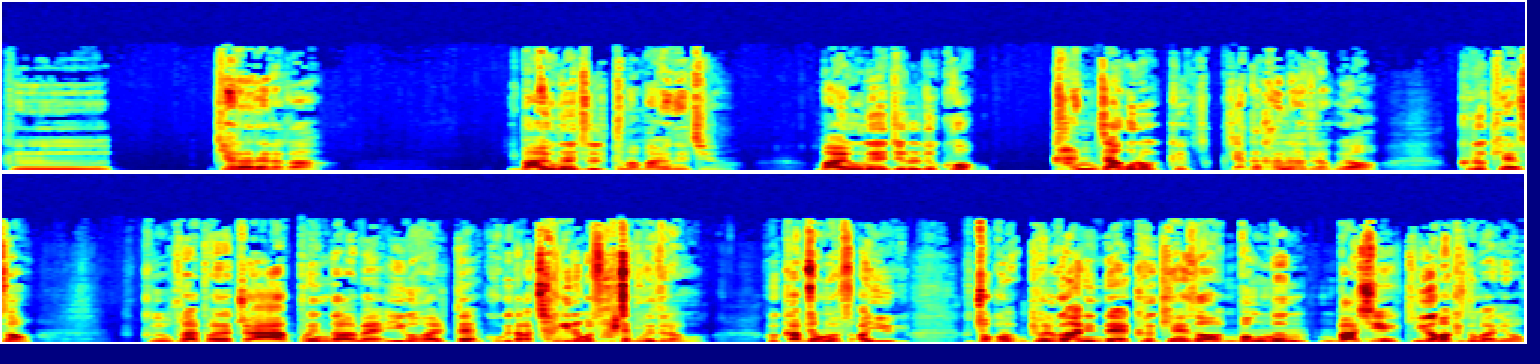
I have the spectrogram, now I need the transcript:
그, 계란에다가 마요네즈를 넣더만, 마요네즈. 마요네즈를 넣고 간장으로 그 약간 간을 하더라고요. 그렇게 해서 그 후라이팬에 쫙 뿌린 다음에 이거 갈 때 거기다가 참기름을 살짝 뿌리더라고. 그 깜짝 놀랐어. 아, 이, 조금 별거 아닌데 그렇게 해서 먹는 맛이 기가 막히더만요.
